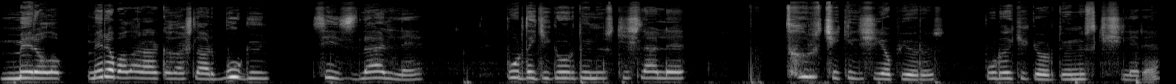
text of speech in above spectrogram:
Merhaba, merhabalar arkadaşlar. Bugün sizlerle buradaki gördüğünüz kişilerle tır çekilişi yapıyoruz. Buradaki gördüğünüz kişilere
